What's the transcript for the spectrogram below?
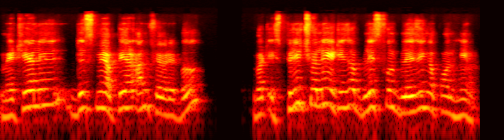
materially this may appear unfavorable, but spiritually it is a blissful blazing upon him.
